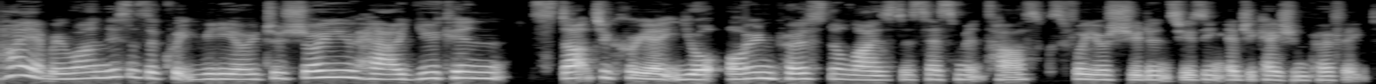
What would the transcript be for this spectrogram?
Hi everyone, this is a quick video to show you how you can start to create your own personalized assessment tasks for your students using Education Perfect.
